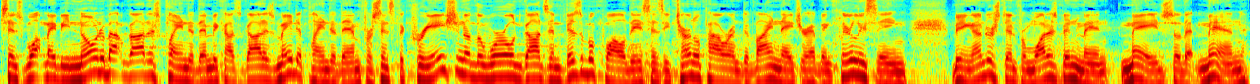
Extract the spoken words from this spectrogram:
Since what may be known about God is plain to them, because God has made it plain to them. For since the creation of the world, God's invisible qualities, his eternal power and divine nature have been clearly seen, being understood from what has been made, so that men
